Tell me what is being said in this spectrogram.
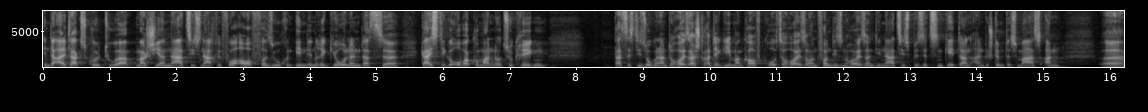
in der Alltagskultur marschieren Nazis nach wie vor auf, versuchen in den Regionen das äh, geistige Oberkommando zu kriegen. Das ist die sogenannte Häuserstrategie. Man kauft große Häuser und von diesen Häusern, die Nazis besitzen, geht dann ein bestimmtes Maß an äh,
